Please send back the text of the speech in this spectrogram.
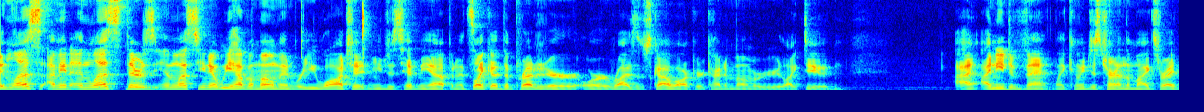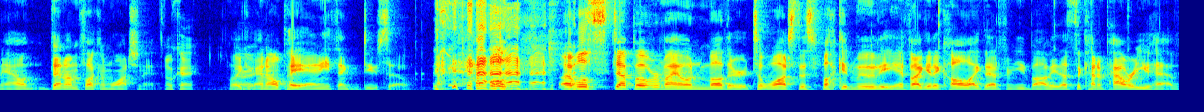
unless I mean, unless there's, unless you know, we have a moment where you watch it and you just hit me up, and it's like a the Predator or Rise of Skywalker kind of moment where you're like, dude. I, I need to vent. Like, can we just turn on the mics right now? Then I'm fucking watching it. Okay. Like, Alright. and I'll pay anything to do so. I, will, I will step over my own mother to watch this fucking movie if I get a call like that from you, Bobby. That's the kind of power you have.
